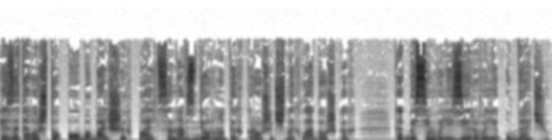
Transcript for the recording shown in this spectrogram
из-за того, что оба больших пальца на вздернутых крошечных ладошках как бы символизировали удачу.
